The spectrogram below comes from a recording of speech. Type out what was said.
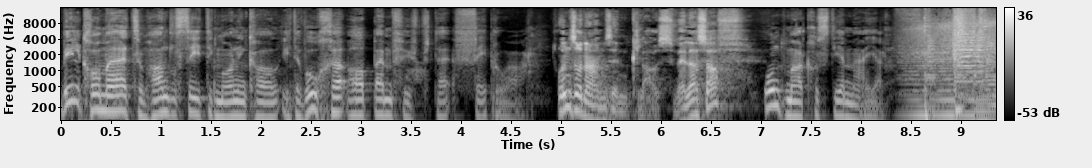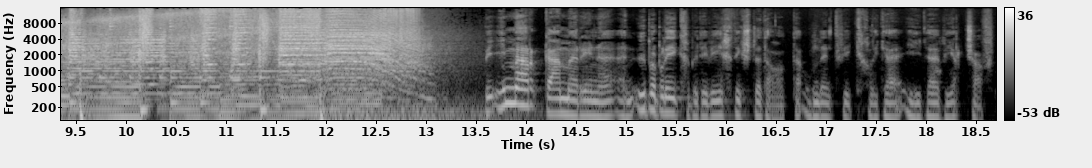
Willkommen zum Handelszeitung Morning Call in der Woche ab dem 5. Februar. Unsere Namen sind Klaus Wellershoff und Markus Diemeyer. Wie immer geben wir Ihnen einen Überblick über die wichtigsten Daten und Entwicklungen in der Wirtschaft.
